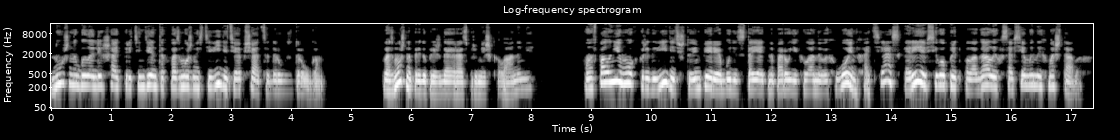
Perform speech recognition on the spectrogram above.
нужно было лишать претендентов возможности видеть и общаться друг с другом возможно, предупреждая распри меж кланами. Он вполне мог предвидеть, что империя будет стоять на пороге клановых войн, хотя, скорее всего, предполагал их в совсем иных масштабах.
